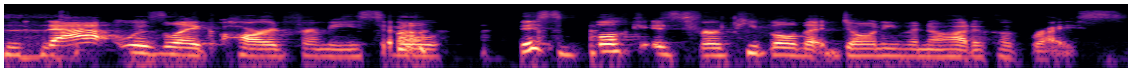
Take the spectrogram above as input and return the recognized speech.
that was like hard for me. So this book is for people that don't even know how to cook rice.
